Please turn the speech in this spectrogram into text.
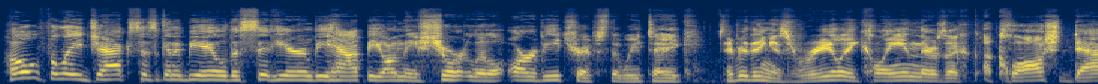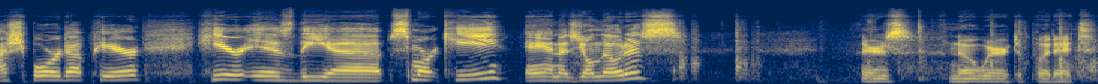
hopefully Jax is going to be able to sit here and be happy on these short little RV trips that we take. Everything is really clean. There's a, a cloche dashboard up here. Here is the uh, smart key. And as you'll notice, there's nowhere to put it.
